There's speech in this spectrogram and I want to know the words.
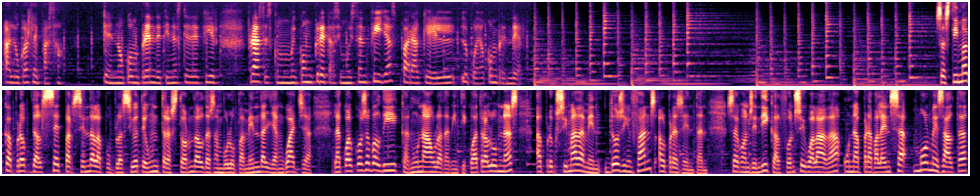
a Lucas le pasa, que no comprende, tienes que decir frases como muy concretas y muy sencillas para que él lo pueda comprender. S'estima que prop del 7% de la població té un trastorn del desenvolupament del llenguatge, la qual cosa vol dir que en una aula de 24 alumnes, aproximadament dos infants el presenten. Segons indica Alfonso Igualada, una prevalença molt més alta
